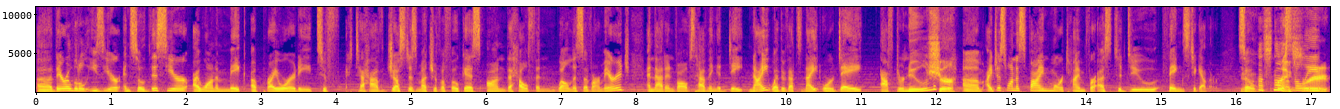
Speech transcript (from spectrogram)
Uh, they're a little easier. And so this year, I want to make a priority to f- to have just as much of a focus on the health and wellness of our marriage, and that involves having a date night, whether that's night or day afternoon. Sure. Um, I just want to find more time for us to do things together. So Yeah. That's nice. personally, Great.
